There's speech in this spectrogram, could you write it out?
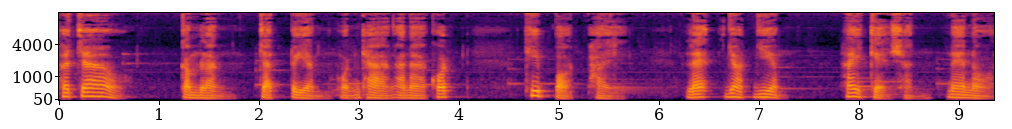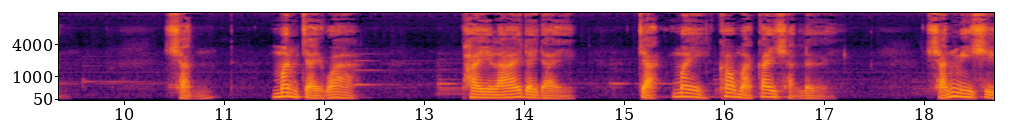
พระเจ้ากำลังจัดเตรียมหนทางอนาคตที่ปลอดภัย และยอดเยี่ยมให้แก่ฉันแน่นอน ฉันมั่นใจว่า ภัยร้ายใด ๆ จะไม่เข้ามาใกล้ฉันเลย ฉันมีชี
